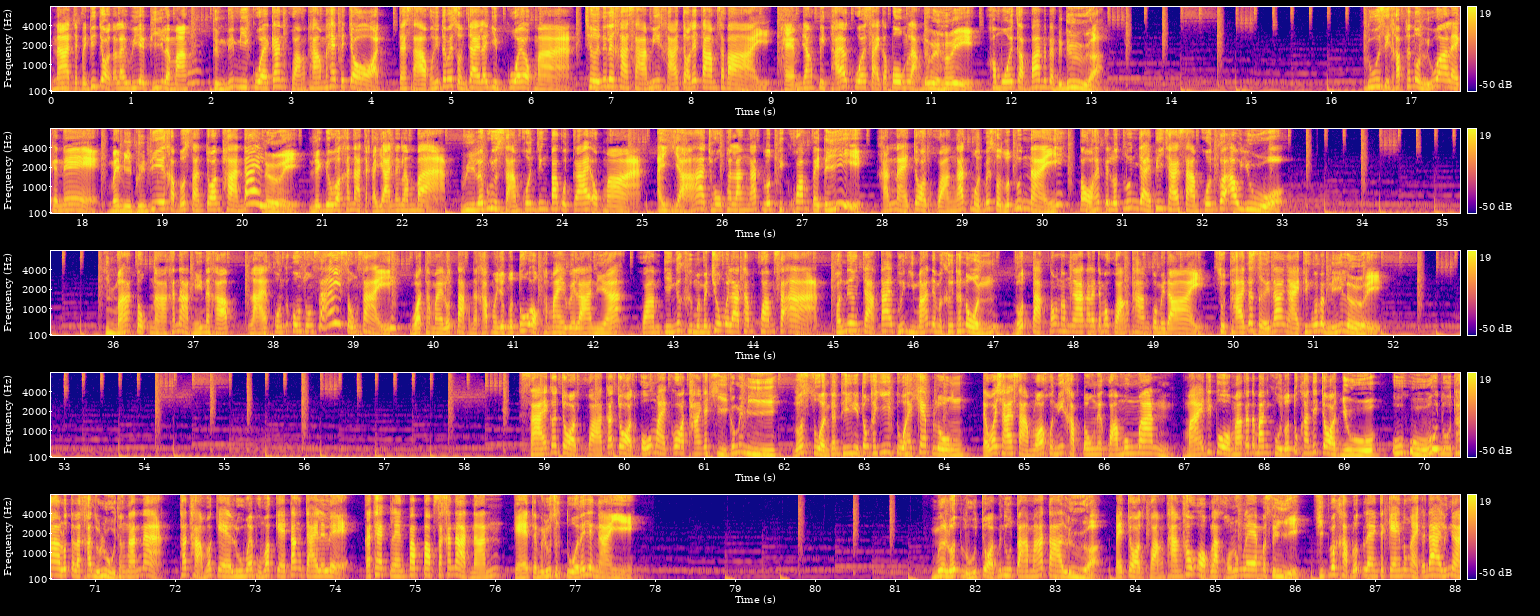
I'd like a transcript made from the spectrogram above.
น่าจะเป็นที่จอดอะไร VIP ละมั้ง ถึงได้มีกลวยกั้นขวางทางไม่ให้ไปจอด แต่สาวคนนี้ต้องไม่สนใจและหยิบกลวยออกมา เชิญได้เลยค่ะสามีขาจอดได้ตามสบาย แถมยังปิดท้ายเอากลวยใส่กระโปรงหลังด้วยเวยเฮ้ย ขโมยกลับบ้านไปแบบดื้อ ดูสิครับถนนหรือว่าอะไรกันแน่ ไม่มีพื้นที่ให้ขับรถสัญจรผ่านได้เลย เรียกได้ว่าขนาดจักรยานยังลำบาก วีรบุรุษสามคนจึงปรากฏกายออกมาไอ้ยาโชว์พลังงัดรถพลิกคว่ำไปตีคันไหนจอดขวางงัดหมดไม่สนรถรุ่นไหน ต่อให้เป็นรถรุ่นใหญ่พี่ชาย3คนก็เอาอยู่ หิมะตกหนาขนาดนี้นะครับ หลายคนก็คงสงสัยสงสัย ว่าทำไมรถตักนะครับมายกรถตู้ออกทำไมเวลาเนี้ย ความจริงก็คือมันเป็นช่วงเวลาทำความสะอาด เพราะเนื่องจากใต้พื้นหิมะเนี่ยมันคือถนน รถตักต้องทำงานอะไรจะมาขวางทางก็ไม่ได้ สุดท้ายก็เสยหน้าง่ายทิ้งไว้แบบนี้เลย ซ้ายก็จอดขวาก็จอดโอ้ไม่ก็ทางจะขี่ก็ไม่มี รถสวนกันทีนี่ต้องขยี้ตัวให้แคบลง แต่ว่าชาย3ล้อคนนี้ขับตรงในความมุ่งมั่น ไม้ที่โผล่มาก็ตะบันขูดรถทุกคันที่จอดอยู่อู้หูดูท่ารถแต่ละคันหรูๆทั้งนั้นน่ะ ถ้าถามว่าแกรู้ไหมผมว่าแกตั้งใจเลยแหละกระแทกแรงปั๊บสักขนาดนั้น แกจะไม่รู้สึกตัวได้ยังไง เมื่อรถหรูจอดไม่ดูตาม้าตาเรือ ไปจอดขวางทางเข้าออกหลักของโรงแรมมาสิคิดว่าขับรถแรงจะแกงตรงไหนก็ได้หรือไง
